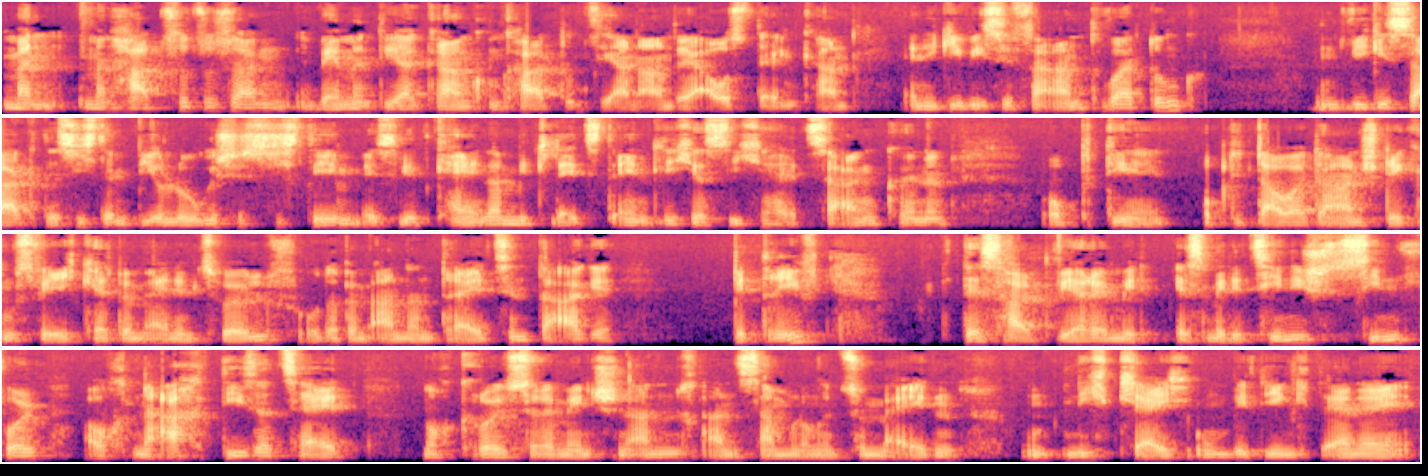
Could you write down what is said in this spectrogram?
man, man hat sozusagen, wenn man die Erkrankung hat und sie an andere austeilen kann, eine gewisse Verantwortung. Und wie gesagt, es ist ein biologisches System. Es wird keiner mit letztendlicher Sicherheit sagen können, ob die, ob die Dauer der Ansteckungsfähigkeit beim einen 12 oder beim anderen 13 Tage betrifft. Deshalb wäre es medizinisch sinnvoll, auch nach dieser Zeit noch größere Menschenansammlungen zu meiden und nicht gleich unbedingt eine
